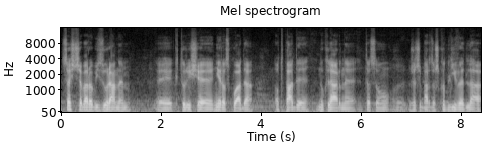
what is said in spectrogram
Coś trzeba robić z uranem, e, który się nie rozkłada. Odpady nuklearne to są e, rzeczy bardzo szkodliwe dla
